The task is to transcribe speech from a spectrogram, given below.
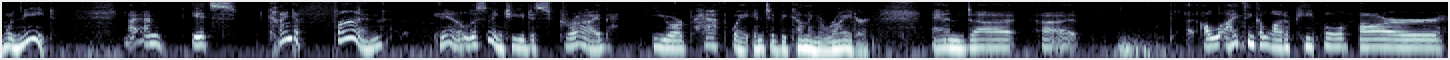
Well, neat. I, I'm. It's kind of fun, you know, listening to you describe your pathway into becoming a writer. And uh, uh, I think a lot of people are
